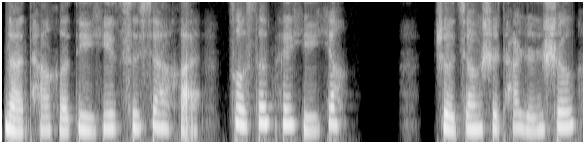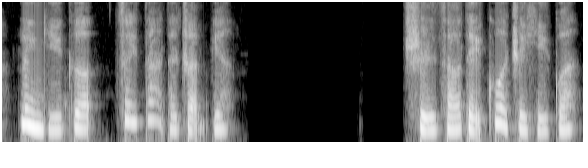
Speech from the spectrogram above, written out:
那她和第一次下海做三陪一样，这将是她人生另一个最大的转变。迟早得过这一关，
